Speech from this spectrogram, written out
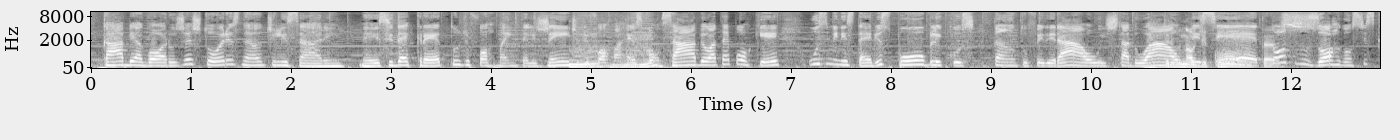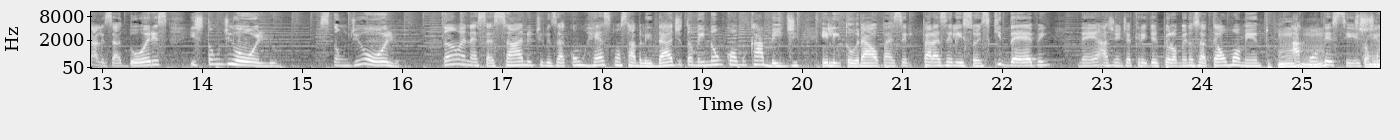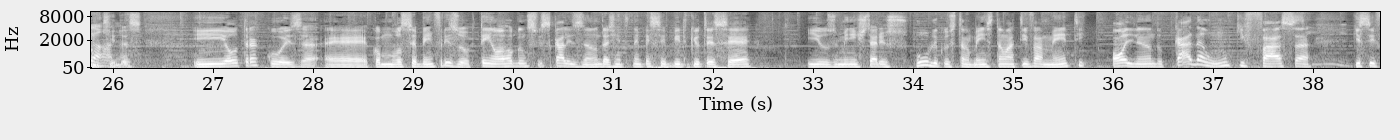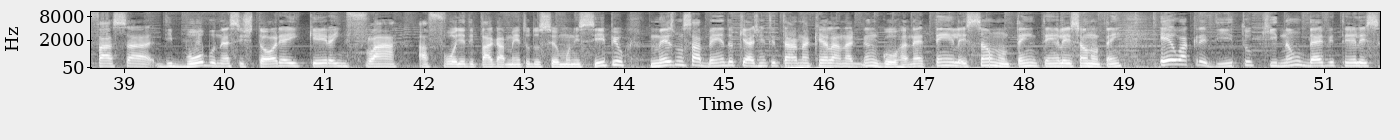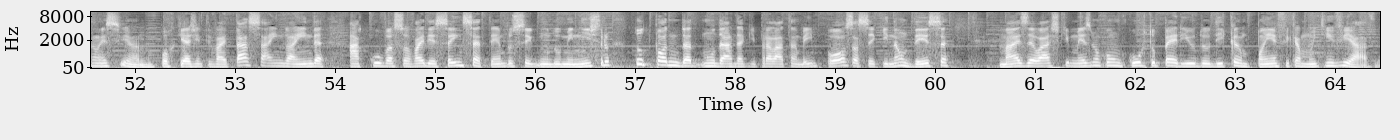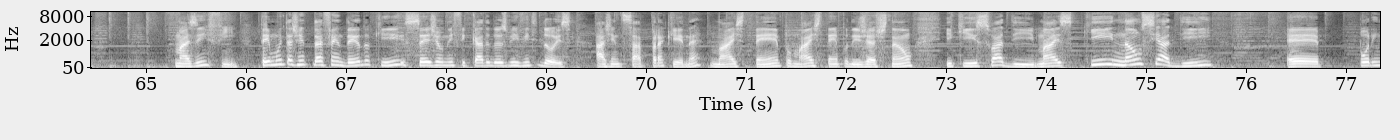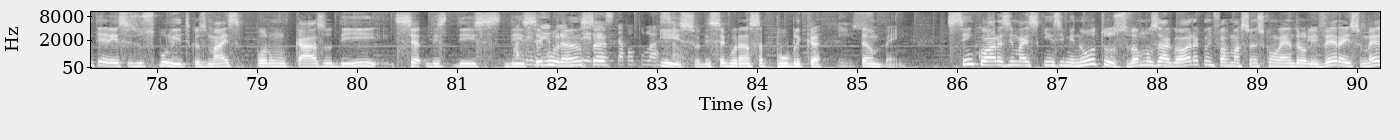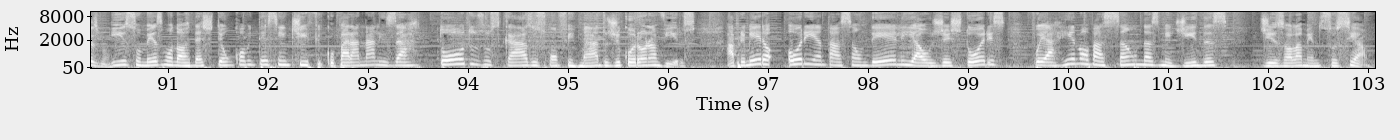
Cabe agora os gestores né, utilizarem né, esse decreto de forma inteligente, uhum. de forma responsável, até porque os ministérios públicos, tanto federal, estadual, TCE, todos os órgãos fiscalizadores estão de olho. Estão de olho. Então é necessário utilizar com responsabilidade também não como cabide eleitoral para as eleições que devem, né, a gente acredita pelo menos até o momento, uhum, acontecer este mantidas. ano. E outra coisa, é, como você bem frisou, tem órgãos fiscalizando, a gente tem percebido que o TCE e os ministérios públicos também estão ativamente olhando cada um que faça Sim que se faça de bobo nessa história e queira inflar a folha de pagamento do seu município, mesmo sabendo que a gente está naquela na gangorra, né? Tem eleição, não tem, tem eleição, não tem. Eu acredito que não deve ter eleição esse ano, porque a gente vai estar tá saindo ainda, a curva só vai descer em setembro, segundo o ministro. Tudo pode mudar daqui para lá também, possa ser que não desça, mas eu acho que mesmo com um curto período de campanha fica muito inviável. Mas enfim, tem muita gente defendendo que seja unificado em 2022. A gente sabe para quê, né? Mais tempo, mais tempo de gestão e que isso adie, mas que não se adie é, por interesses dos políticos, mas por um caso de, de, de, de segurança. Isso, de segurança pública isso. também. 5 horas e mais 15 minutos. Vamos agora com informações com Leandro Oliveira, é isso mesmo? Isso mesmo, o Nordeste tem um comitê científico para analisar todos os casos confirmados de coronavírus. A primeira orientação dele aos gestores foi a renovação das medidas de isolamento social.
